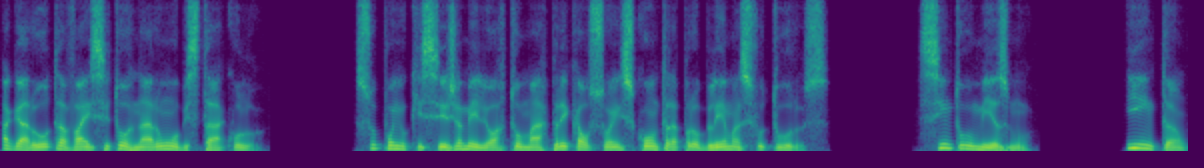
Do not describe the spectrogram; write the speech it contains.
a garota vai se tornar um obstáculo. Suponho que seja melhor tomar precauções contra problemas futuros. Sinto o mesmo. E então,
